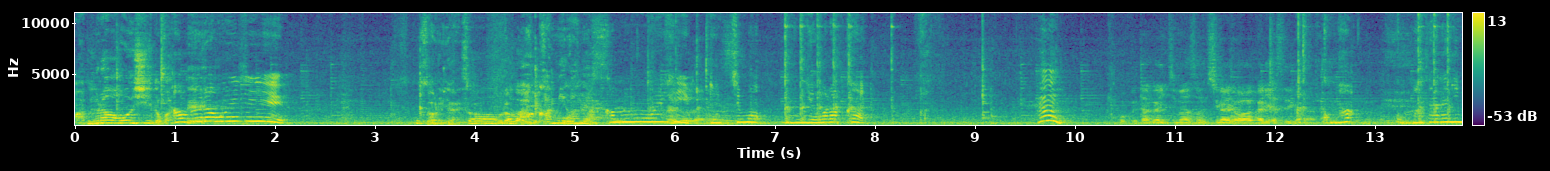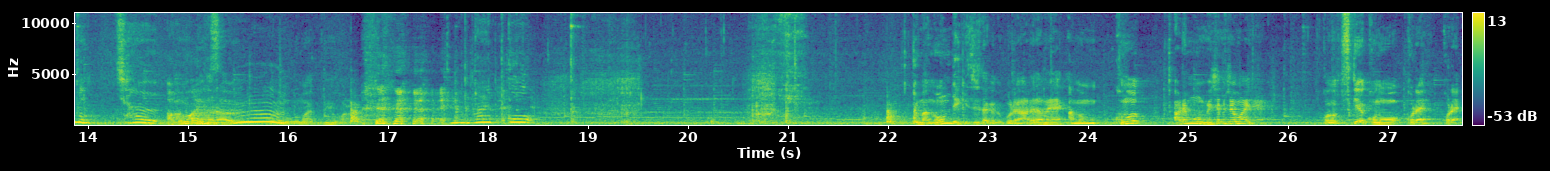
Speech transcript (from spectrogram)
油が美味しいとかって。油美味しい。それじゃないですか赤身がね。赤身も美味しい。どっちもうん柔らかい。豚が一番その違いが分かりやすいかなごまごまだれにめっちゃ合う。あごま合います洗ううん。ごまやってみようかな。最高。今飲んで気づいたけどこれあれだね。あのこのあれもめちゃめちゃうまいね。このつけこのこれこれ。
